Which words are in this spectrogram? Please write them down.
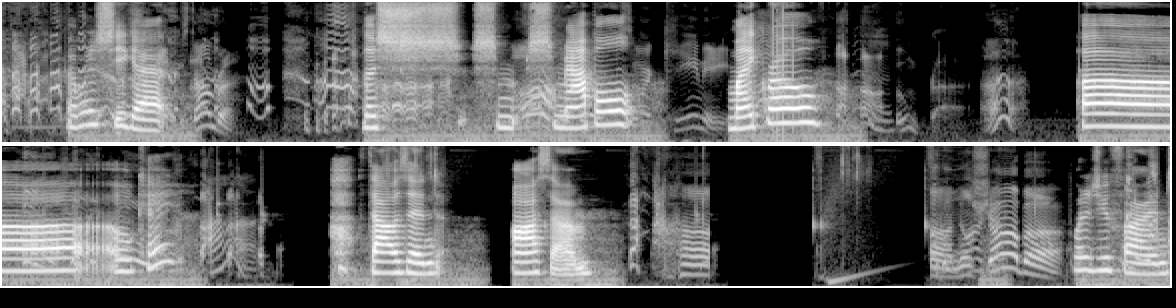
what did she get? The sh, sh schmapple micro? Uh, okay. Thousand. Awesome. What did you find?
